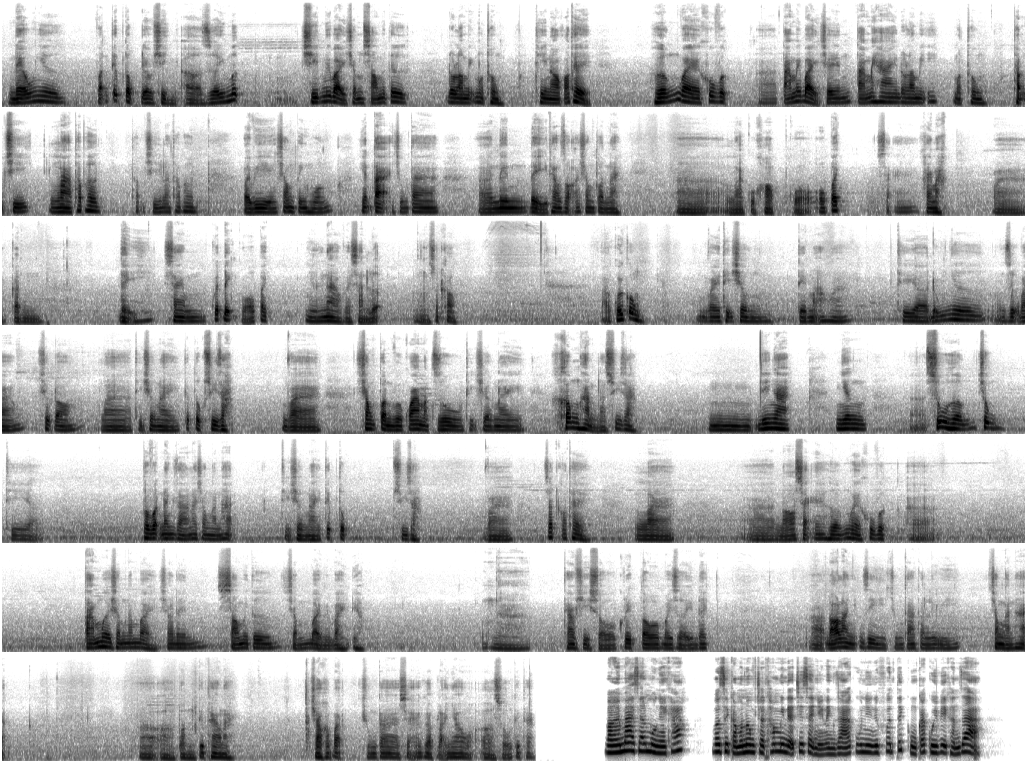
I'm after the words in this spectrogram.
nếu như vẫn tiếp tục điều chỉnh ở dưới mức 97.64 đô la Mỹ một thùng thì nó có thể hướng về khu vực 87 cho đến 82 đô la Mỹ một thùng, thậm chí là thấp hơn, thậm chí là thấp hơn. Bởi vì trong tình huống hiện tại chúng ta à, nên để ý theo dõi trong tuần này à, là cuộc họp của OPEC sẽ khai mạc và cần để ý xem quyết định của OPEC như thế nào về sản lượng ừ, xuất khẩu. À, cuối cùng về thị trường tiền mã hóa thì à, đúng như dự báo trước đó là thị trường này tiếp tục suy giảm. Và trong tuần vừa qua mặc dù thị trường này không hẳn là suy giảm đi ngang nhưng uh, xu hướng chung thì uh, tôi vẫn đánh giá là trong ngắn hạn thị trường này tiếp tục suy giảm. Và rất có thể là À, nó sẽ hướng về khu vực à, uh, 80.57 cho đến 64.77 điểm à, theo chỉ số Crypto Major Index. À, đó là những gì chúng ta cần lưu ý trong ngắn hạn à, ở tuần tiếp theo này. Chào các bạn, chúng ta sẽ gặp lại nhau ở số tiếp theo. Và ngày mai sẽ là một ngày khác. Vâng, xin cảm ơn ông Trần Khắc Minh đã chia sẻ những đánh giá cũng như những phân tích cùng các quý vị khán giả.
